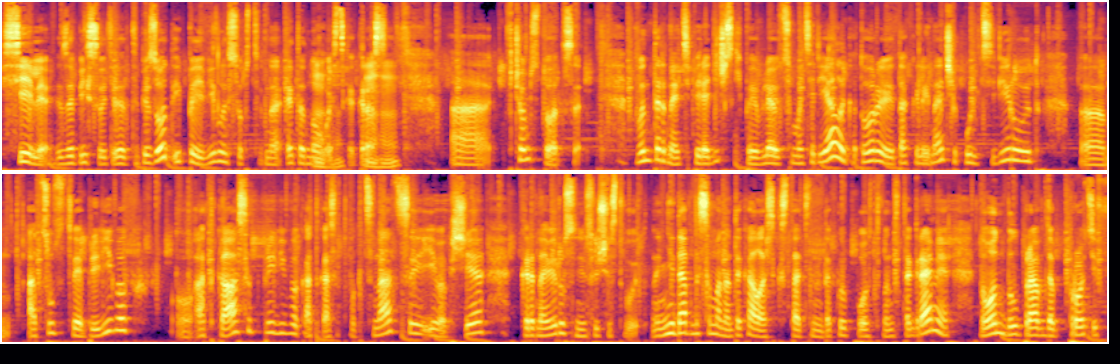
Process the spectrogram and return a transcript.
сели записывать этот эпизод, и появилась, собственно, эта новость uh-huh, как раз. Uh-huh. А, в чем ситуация? В интернете периодически появляются материалы, которые так или иначе культивируют э, отсутствие прививок отказ от прививок, отказ от вакцинации и вообще коронавируса не существует. Недавно сама натыкалась, кстати, на такой пост в Инстаграме, но он был, правда, против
